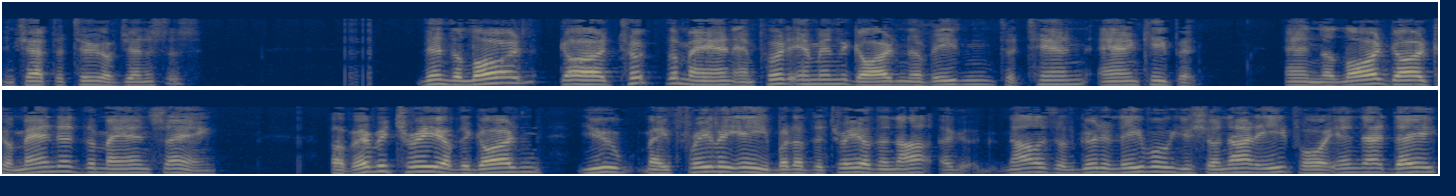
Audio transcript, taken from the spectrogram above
in chapter 2 of Genesis. Then the Lord God took the man and put him in the Garden of Eden to tend and keep it. And the Lord God commanded the man, saying, Of every tree of the garden you may freely eat, but of the tree of the uh, knowledge of good and evil you shall not eat, for in that day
